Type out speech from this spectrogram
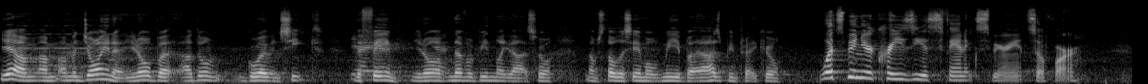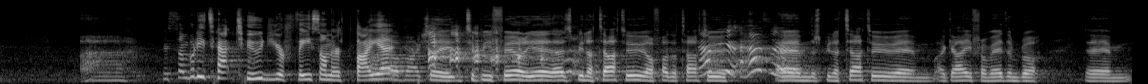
yeah, I'm, I'm I'm enjoying it. You know, but I don't go out and seek the fame. You know, I've never been like that. So I'm still the same old me. But it has been pretty cool. What's been your craziest fan experience so far? Uh, Has somebody tattooed your face on their thigh yet? I've actually, to be fair, yeah, that's been a tattoo. I've had a tattoo. Has it? Has it? Um, there's been a tattoo. Um, a guy from Edinburgh um,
